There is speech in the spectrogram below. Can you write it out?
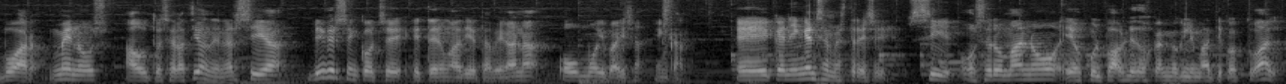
voar menos, a autoxeración de enerxía, vivir sen coche e ter unha dieta vegana ou moi baixa en carne. E que ninguén se me estrese, si, o ser humano é o culpable do cambio climático actual,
